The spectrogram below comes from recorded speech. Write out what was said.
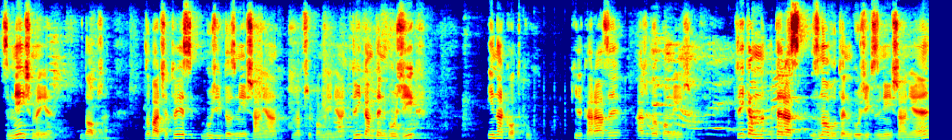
Zmniejszmy je. Dobrze. Zobaczcie, tu jest guzik do zmniejszania, dla przypomnienia. Klikam ten guzik i na kotku. Kilka razy, aż go pomniejszę. Klikam teraz znowu ten guzik zmniejszanie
